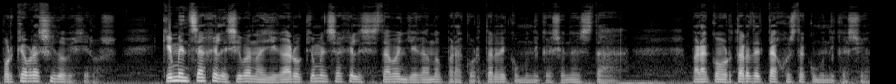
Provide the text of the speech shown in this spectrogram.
¿Por qué habrá sido viajeros? ¿Qué mensaje les iban a llegar o qué mensaje les estaban llegando para cortar de comunicación esta para cortar de tajo esta comunicación?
